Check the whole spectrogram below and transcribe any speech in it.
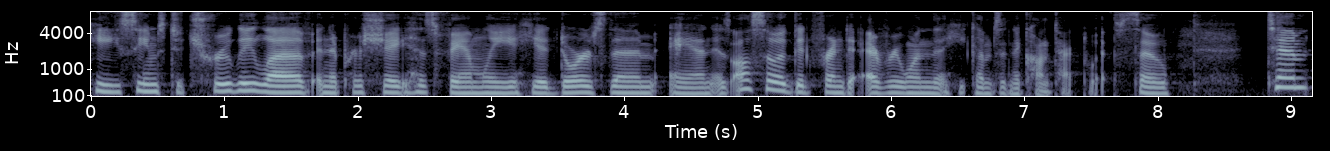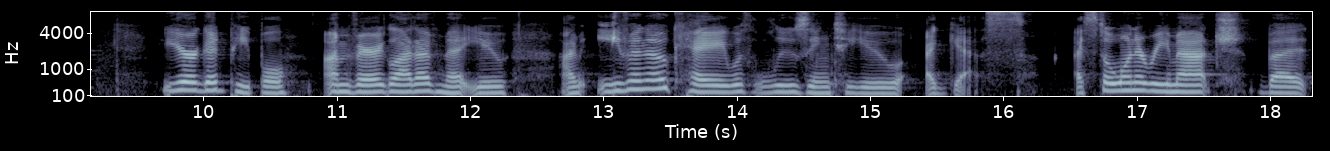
he seems to truly love and appreciate his family. He adores them and is also a good friend to everyone that he comes into contact with. So, Tim, you're good people. I'm very glad I've met you. I'm even okay with losing to you, I guess. I still want a rematch, but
